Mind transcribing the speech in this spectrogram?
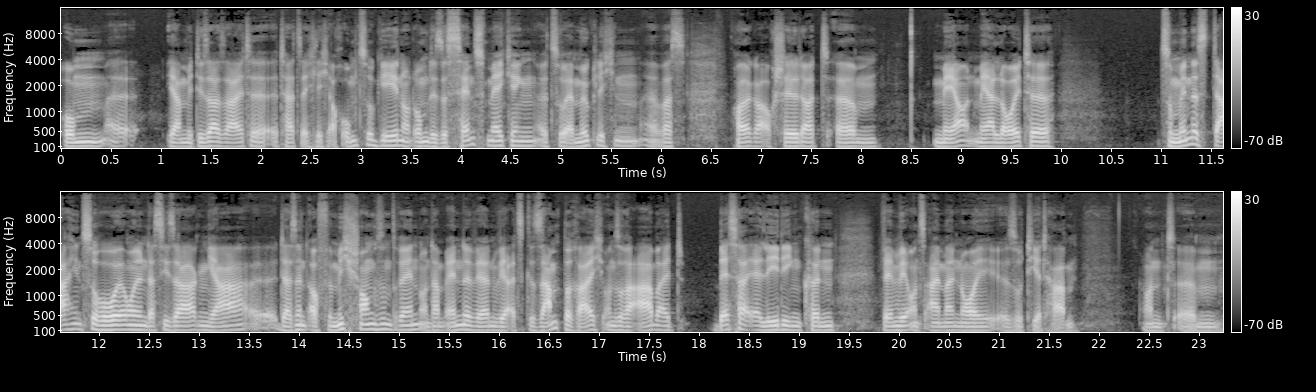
um äh, ja mit dieser Seite äh, tatsächlich auch umzugehen und um dieses Sense-Making äh, zu ermöglichen, äh, was Holger auch schildert, ähm, mehr und mehr Leute zumindest dahin zu holen, dass sie sagen, ja, äh, da sind auch für mich Chancen drin und am Ende werden wir als Gesamtbereich unsere Arbeit besser erledigen können, wenn wir uns einmal neu äh, sortiert haben. Und ähm,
